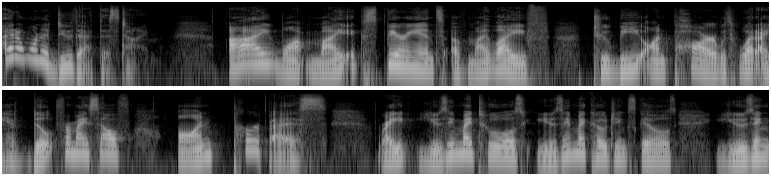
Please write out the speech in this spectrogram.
I don't want to do that this time. I want my experience of my life to be on par with what I have built for myself on purpose, right? Using my tools, using my coaching skills, using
